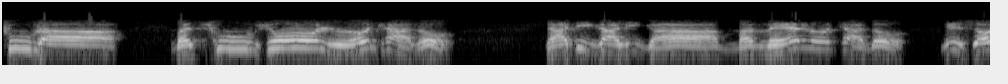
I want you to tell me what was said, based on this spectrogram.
ထူလာ မဆူဖြိုးလွန်းထသောနာတိကာလိကမမဲလွန်းထသောနိသော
